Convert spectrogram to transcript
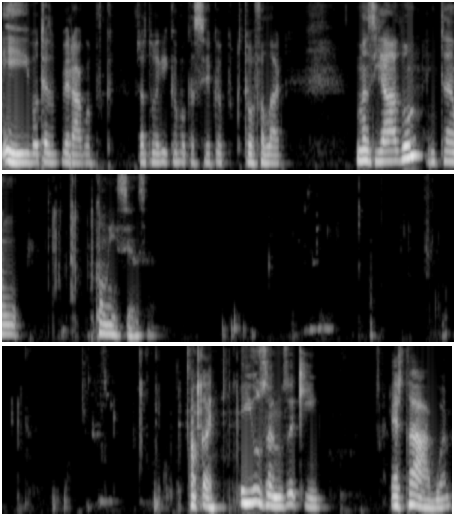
E vou ter de beber água porque já estou aqui com a boca seca porque estou a falar demasiado. Então, com licença. Ok. E usamos aqui esta água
